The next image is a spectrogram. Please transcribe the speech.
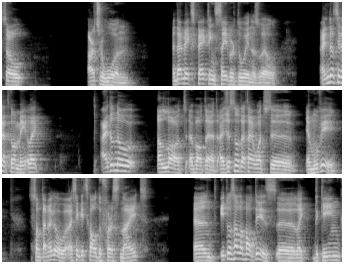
So Archer won. And I'm expecting Saber to win as well. I did not see that coming. Like, I don't know a lot about that. I just know that I watched uh, a movie some time ago. I think it's called The First Knight. And it was all about this uh, like the king,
